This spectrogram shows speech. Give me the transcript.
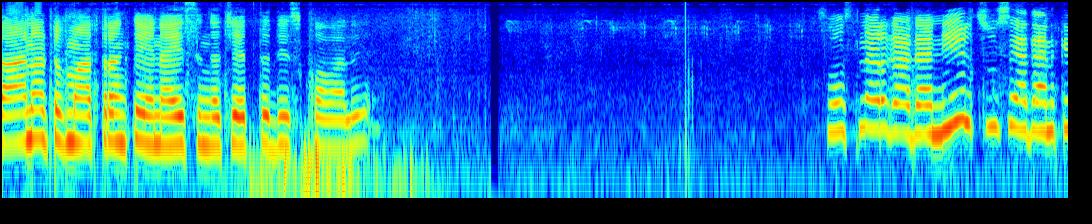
రానట్టు మాత్రంకే నైస్గా చేత్తో తీసుకోవాలి. చూస్తున్నారు కదా నీళ్ళు చూసేదానికి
